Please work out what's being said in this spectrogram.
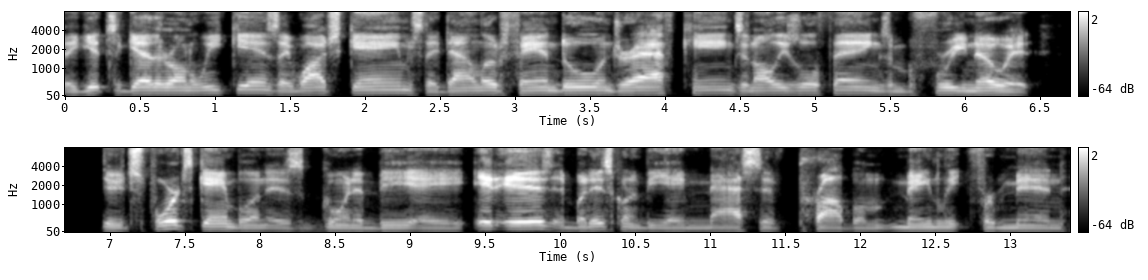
They get together on weekends, they watch games, they download FanDuel and DraftKings and all these little things, and before you know it, dude, sports gambling is going to be a it is, but it's going to be a massive problem, mainly for men,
